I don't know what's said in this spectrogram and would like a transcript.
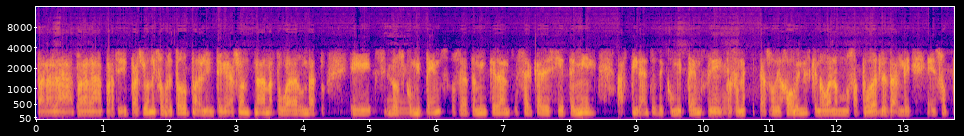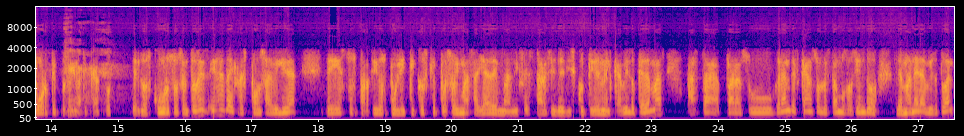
para, la, para la participación y sobre todo para la integración. Nada más te voy a dar un dato. Eh, los comipems, o sea, también quedan cerca de 7.000 aspirantes de comipems, de, pues en este caso de jóvenes que no van a poderles darle el soporte, pues en este caso de los cursos. Entonces, esa es la irresponsabilidad de estos partidos políticos que pues hoy más allá de manifestarse y de discutir en el cabildo, que además hasta para su gran descanso lo estamos haciendo de manera virtual,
